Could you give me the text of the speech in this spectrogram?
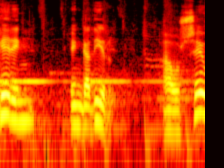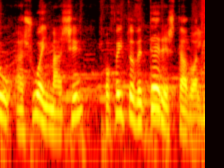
queren engadir ao seu, a súa imaxe o feito de ter estado ali.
